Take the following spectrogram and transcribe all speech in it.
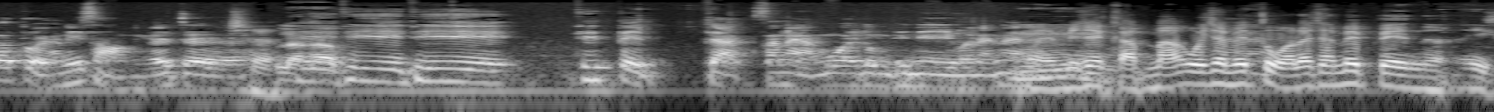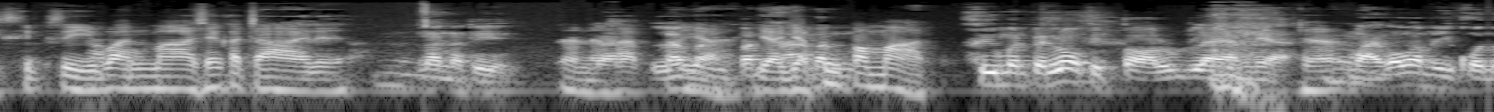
ก็ตรวจครั้งที่สองถึงจะเจอใช่แล้วครับที่ที่ที่ ที่ติดจากสนามมวยลุมพินีวันนั้นนะไม่ไม่ใช่กลับมาโอ้ยฉันไปตรวจแล้วฉันไม่เป็นอะอีกสิบสี่วันมาฉันกระจายเลยอืมนั่นน่ะดินั่นนะครับแล้วก็อย่ามันปัญหาอย่าอย่ามันเพิ่งประมาท คือมันเป็นโรคติดต่อรุนแรงเนี่ยใช่หมายก็ว่ามีคน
